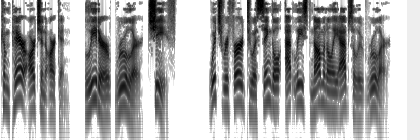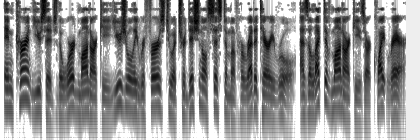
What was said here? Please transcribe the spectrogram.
Compare archon archon, leader, ruler, chief, which referred to a single, at least nominally absolute ruler. In current usage the word monarchy usually refers to a traditional system of hereditary rule, as elective monarchies are quite rare.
